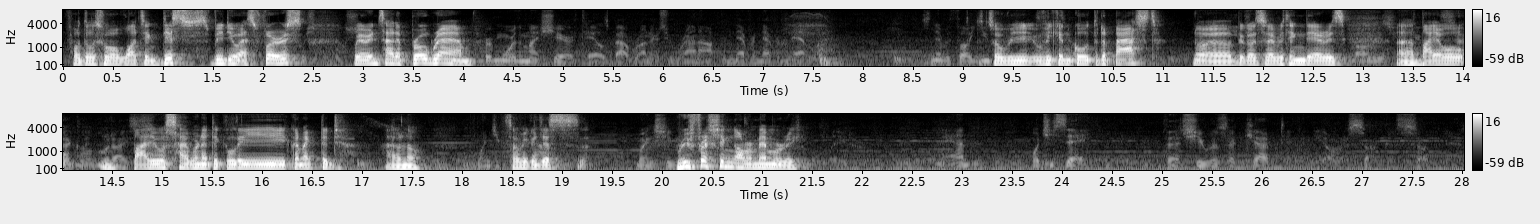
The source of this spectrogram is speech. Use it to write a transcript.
For those who are watching this video as first, we are inside a program. Heard more than my share of tales about runners who ran off the Never Never Net land. Never thought you. So we we can go to the past. No, uh, because everything there is As long as you uh, bio what bio cybernetically connected. I don't know. So we can just refreshing our memory. And what'd she say? That she was a captain in the Arasaka subnet,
